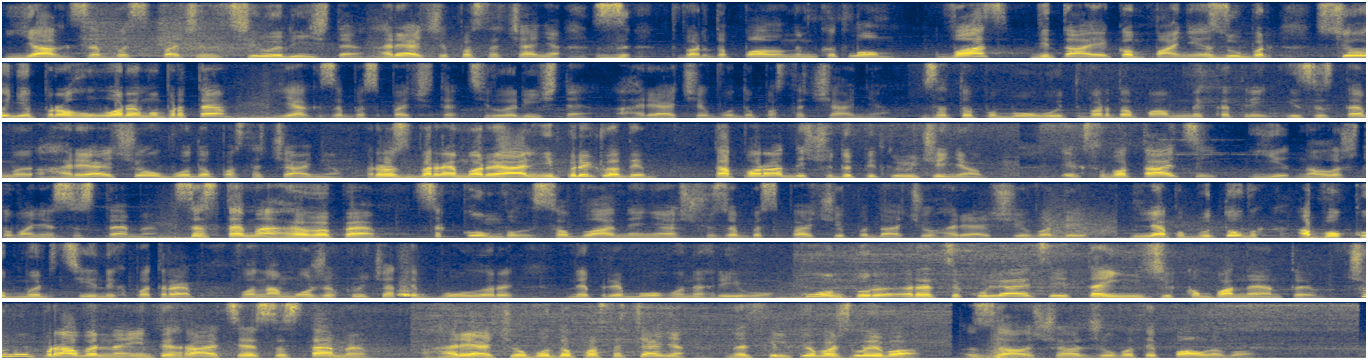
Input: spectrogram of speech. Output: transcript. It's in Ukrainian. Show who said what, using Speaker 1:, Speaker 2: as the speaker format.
Speaker 1: Як забезпечити цілорічне гаряче постачання з твердопаленим котлом? Вас вітає компанія Зубер. Сьогодні проговоримо про те, як забезпечити цілорічне гаряче водопостачання за допомогою твердопаливних котлів і системи гарячого водопостачання. Розберемо реальні приклади та поради щодо підключення. Експлуатації і налаштування системи. Система ГВП це комплекс обладнання, що забезпечує подачу гарячої води для побутових або комерційних потреб. Вона може включати бойлери непрямого нагріву, контури рециркуляції та інші компоненти. Чому правильна інтеграція системи гарячого водопостачання наскільки важлива? Заощаджувати паливо.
